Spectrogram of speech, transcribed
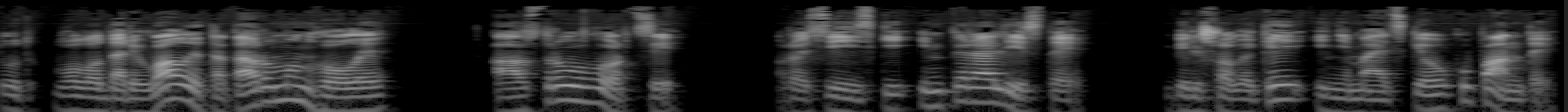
тут володарювали татаро-монголи, австро-угорці, російські імперіалісти, більшовики і німецькі окупанти.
